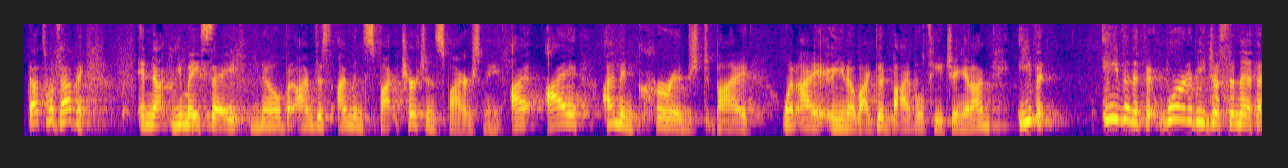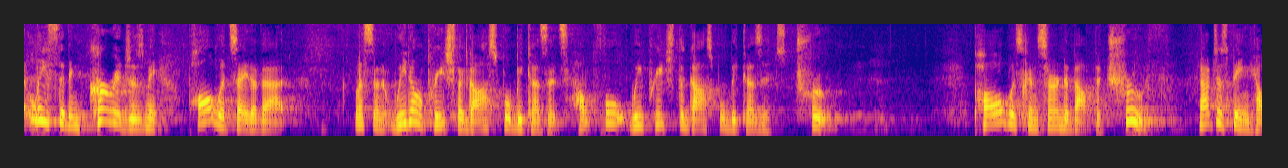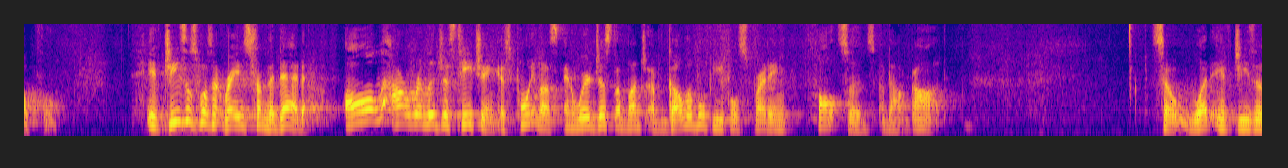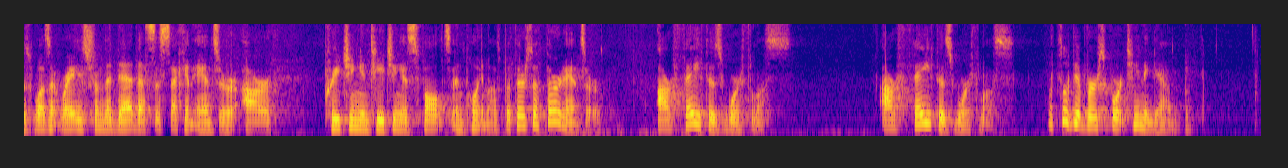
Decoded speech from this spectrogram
That's what's happening. And now you may say, you know, but I'm just, I'm inspired, church inspires me. I, I, I'm encouraged by when I, you know, by good Bible teaching. And I'm even, even if it were to be just a myth, at least it encourages me. Paul would say to that, listen, we don't preach the gospel because it's helpful. We preach the gospel because it's true. Paul was concerned about the truth, not just being helpful. If Jesus wasn't raised from the dead, all our religious teaching is pointless, and we're just a bunch of gullible people spreading falsehoods about God. So, what if Jesus wasn't raised from the dead? That's the second answer. Our preaching and teaching is false and pointless. But there's a third answer our faith is worthless. Our faith is worthless. Let's look at verse 14 again.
